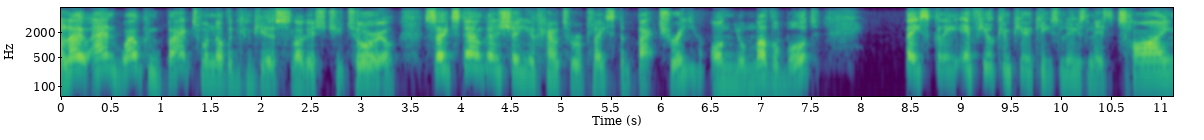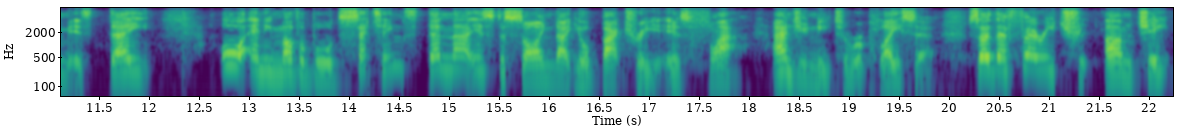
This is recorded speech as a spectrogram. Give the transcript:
Hello and welcome back to another computer sluggish tutorial. So today I'm going to show you how to replace the battery on your motherboard. Basically if your computer keeps losing its time, its date or any motherboard settings then that is the sign that your battery is flat and you need to replace it. So they're very um, cheap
